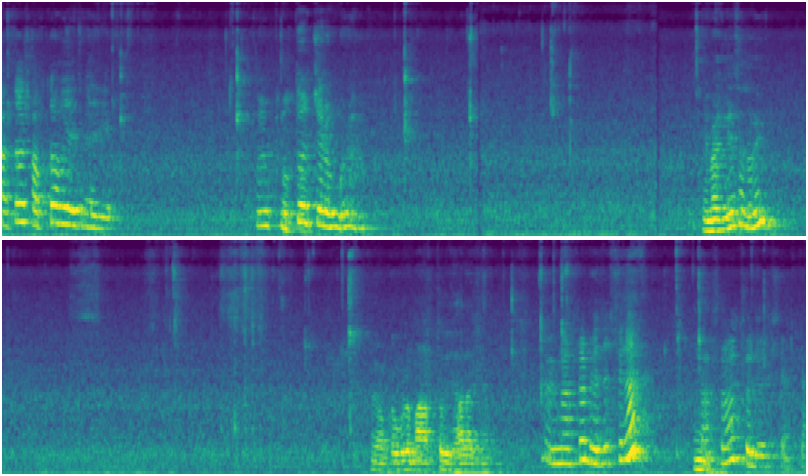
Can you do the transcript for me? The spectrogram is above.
এত শক্ত হয়ে যেতে ভেজে হচ্ছে করে এবার নিয়েছো তুমি? লঙ্কাগুলো মারাত্মক ঝাল আছে। মাছটা ভেজেছিলাম হুম। তার সময় চলে এসছে একটা।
